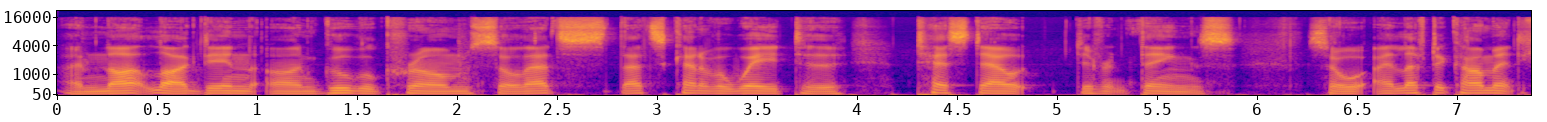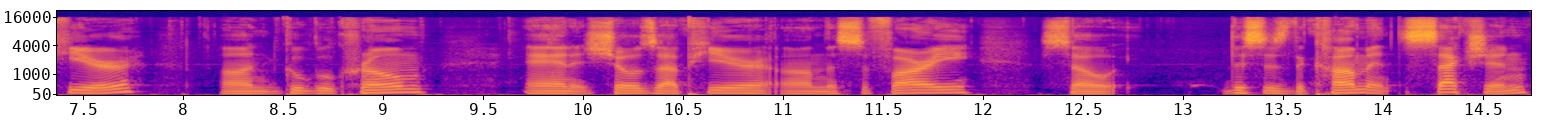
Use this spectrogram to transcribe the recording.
I'm not logged in on Google Chrome. So that's that's kind of a way to test out different things. So I left a comment here on Google Chrome, and it shows up here on the Safari. So this is the comment section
